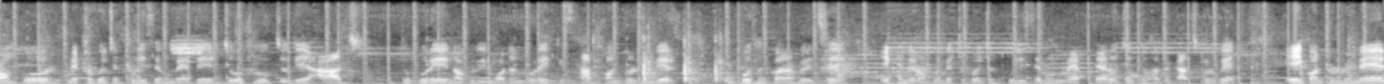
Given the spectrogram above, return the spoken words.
রংপুর মেট্রোপলিটন পুলিশ এবং র্যাবের যৌথ উদ্যোগে আজ দুপুরে নগরীর মডার্ন রোডে একটি সাব কন্ট্রোল রুমের উদ্বোধন করা হয়েছে। এখানে রংপুর মেট্রোপলিটন পুলিশ এবং র্যাব তেরো যৌথভাবে কাজ করবে। এই কন্ট্রোল রুমের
